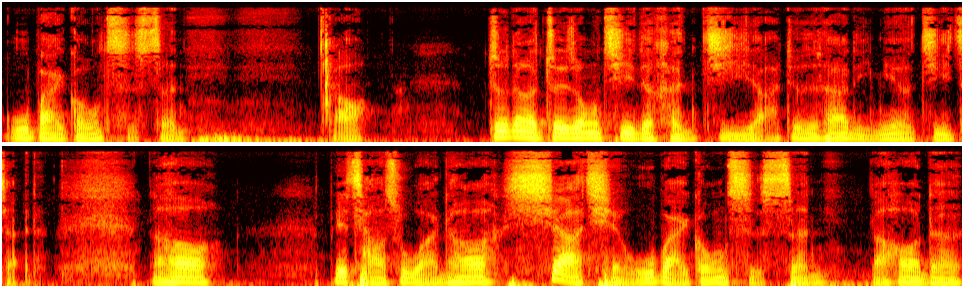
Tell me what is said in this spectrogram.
五百公尺深，好，就那个追踪器的痕迹啊，就是它里面有记载的，然后被查出来，然后下潜五百公尺深，然后呢，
